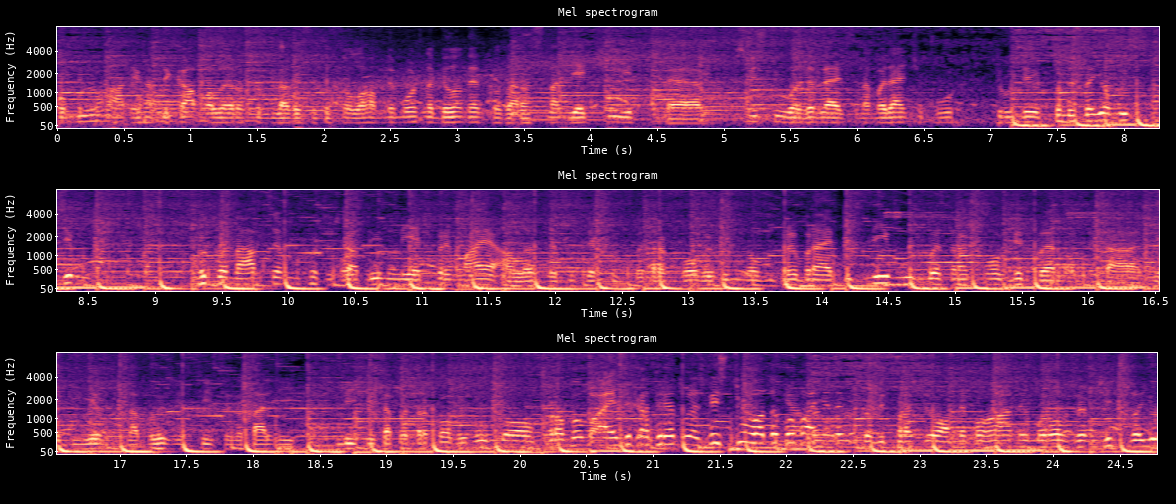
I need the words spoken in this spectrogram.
побігати гандикап, але розслаблятися технологам не можна. Білоненко зараз на м'ячі. Е, Свістюла з'являється на майданчику. Друзі, хто не знайомий з цим виконавцем, хочу сказати, він м'яч приймає, але вже тут як тут Петраков і прибирає під ліву. Петраков відвернувся та Дідієв на ближній стійці Наталії Літній та Петраков і Гумнов пробиває, зіграти рятує Свістюла, добивання не буде. Відпрацював непоганий, Мороз вже мчить свою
